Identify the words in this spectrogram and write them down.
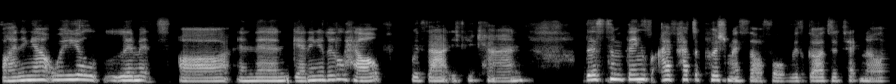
finding out where your limits are, and then getting a little help with that if you can. There's some things I've had to push myself for with regards to technology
